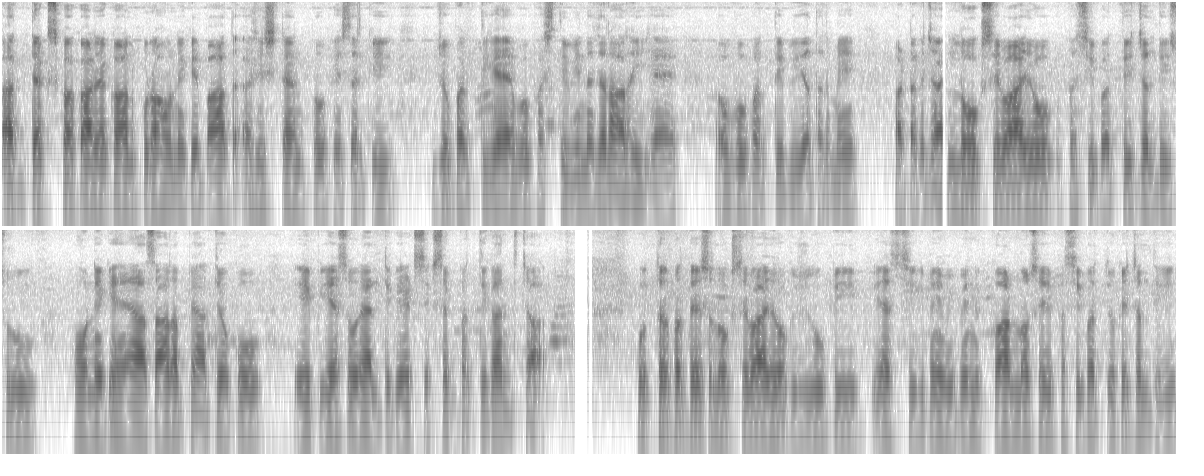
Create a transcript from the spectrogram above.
अध्यक्ष का कार्यकाल पूरा होने के बाद असिस्टेंट प्रोफेसर की जो भर्ती है, वो फंसती हुई नज़र आ रही है और वो भर्ती भी अदर में अटक जाए लोक सेवा आयोग फंसी भर्ती जल्दी शुरू होने के हैं, आसार अभ्यर्थियों को एपीएस और ग्रेड शिक्षक भर्ती का इंतज़ार। उत्तर प्रदेश लोक सेवा आयोग यूपीएससी में विभिन्न कारणों से फंसी भर्तियों के जल्द ही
